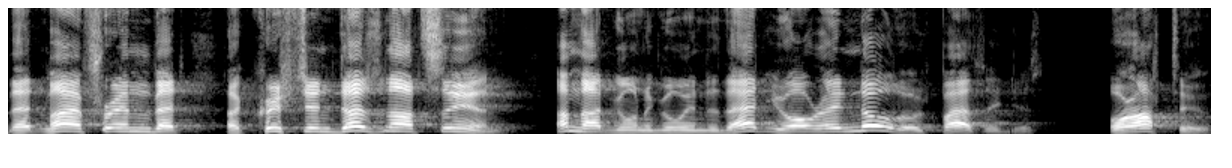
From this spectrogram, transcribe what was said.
that my friend, that a Christian does not sin. I'm not going to go into that. You already know those passages, or ought to.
